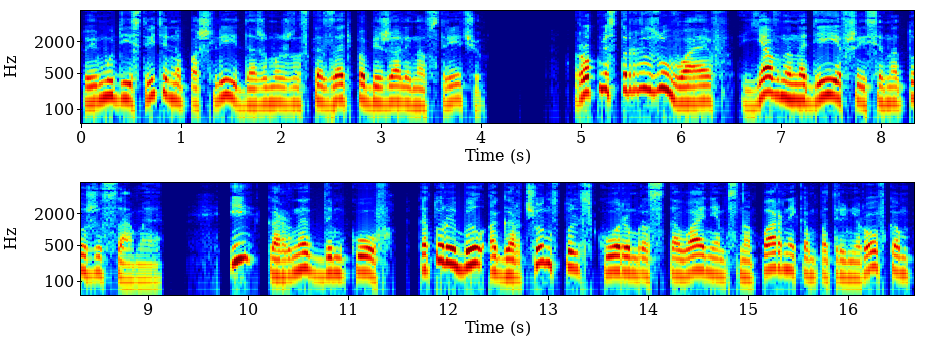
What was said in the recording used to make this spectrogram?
то ему действительно пошли и даже, можно сказать, побежали навстречу. Ротмистр Разуваев, явно надеявшийся на то же самое. И Корнет Дымков, который был огорчен столь скорым расставанием с напарником по тренировкам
